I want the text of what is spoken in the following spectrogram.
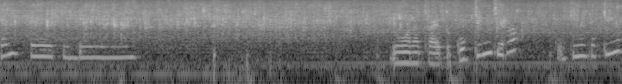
tempeh today? You wanna try to cooking, Jiro? Cooking, cooking?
